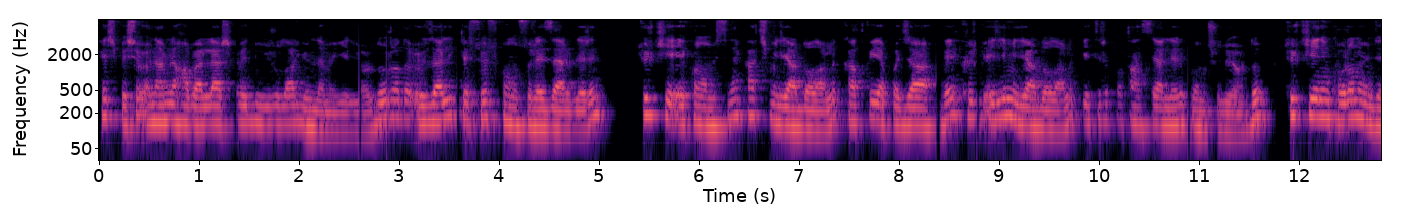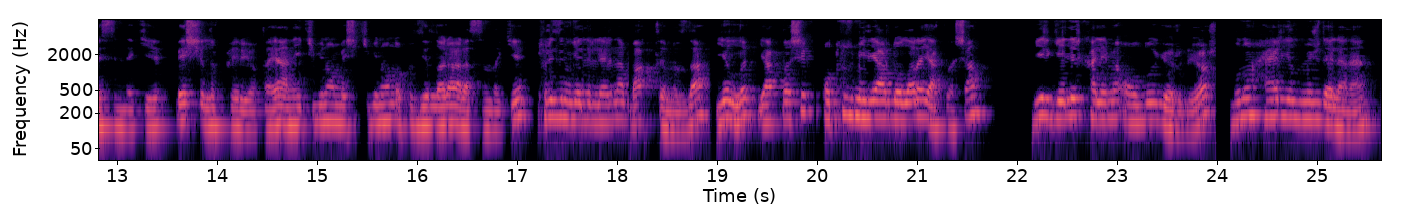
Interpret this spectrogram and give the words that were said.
peş peşe önemli haberler ve duyurular gündeme geliyordu. Burada özellikle söz konusu rezervlerin Türkiye ekonomisine kaç milyar dolarlık katkı yapacağı ve 40-50 milyar dolarlık getiri potansiyelleri konuşuluyordu. Türkiye'nin korona öncesindeki 5 yıllık periyota yani 2015-2019 yılları arasındaki turizm gelirlerine baktığımızda yıllık yaklaşık 30 milyar dolara yaklaşan bir gelir kalemi olduğu görülüyor. Bunu her yıl müjdelenen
